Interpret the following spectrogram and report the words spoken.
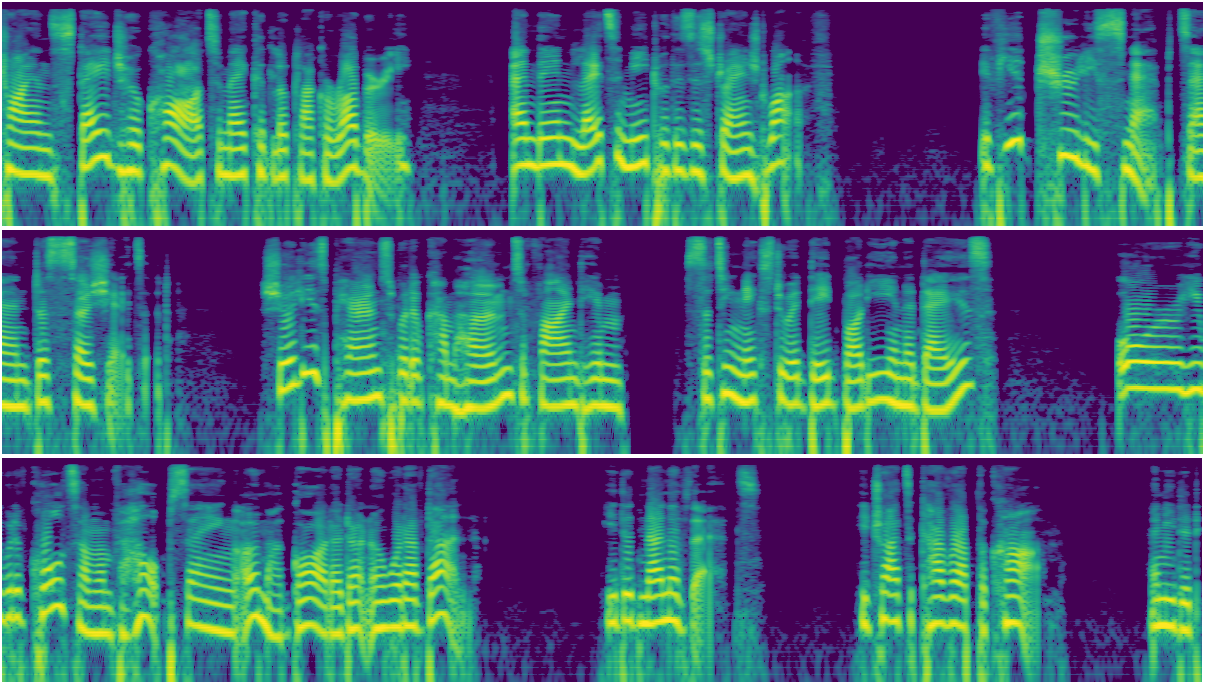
try and stage her car to make it look like a robbery, and then later meet with his estranged wife. If he had truly snapped and dissociated, surely his parents would have come home to find him sitting next to a dead body in a daze. Or he would have called someone for help, saying, Oh my God, I don't know what I've done. He did none of that. He tried to cover up the crime, and he did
